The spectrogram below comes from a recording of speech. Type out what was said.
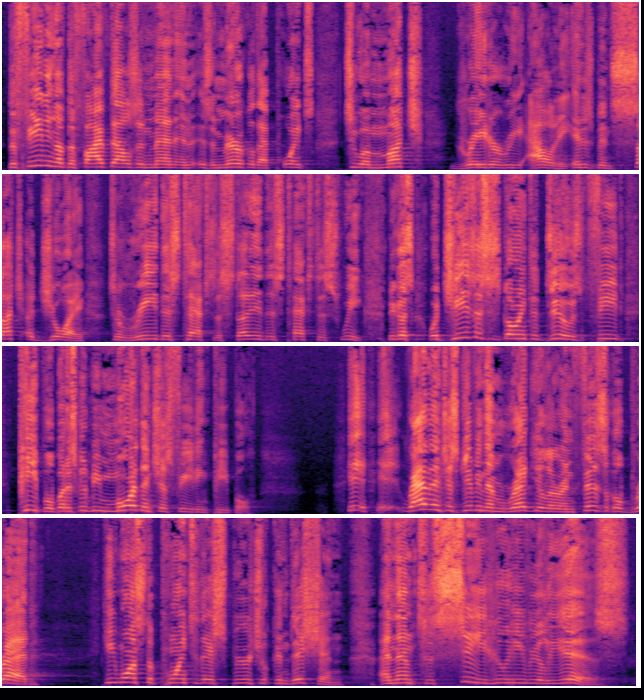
The feeding of the 5,000 men is a miracle that points to a much greater reality. It has been such a joy to read this text, to study this text this week, because what Jesus is going to do is feed people, but it's going to be more than just feeding people. He, he, rather than just giving them regular and physical bread, he wants to point to their spiritual condition and them to see who he really is.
